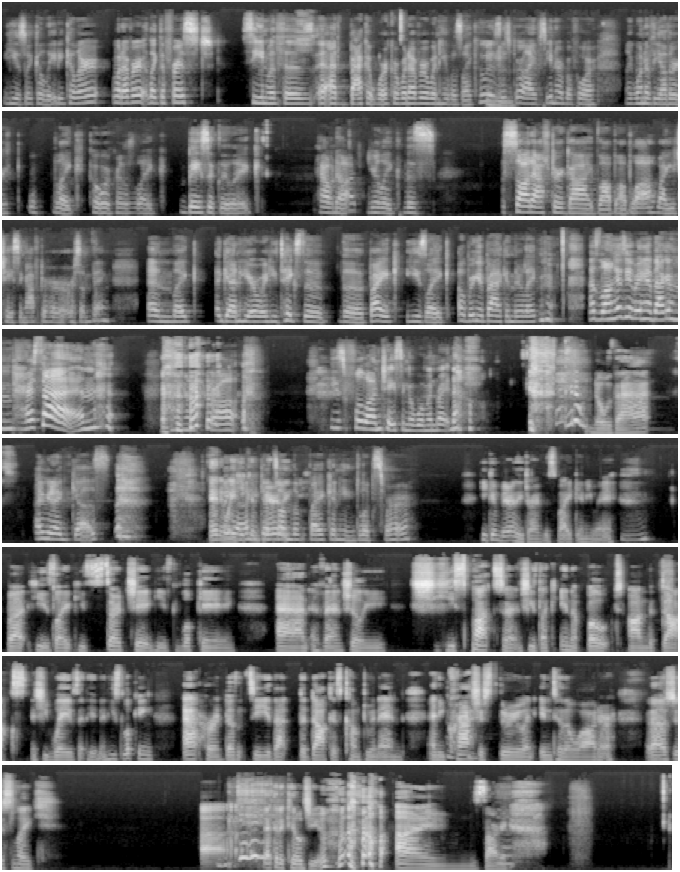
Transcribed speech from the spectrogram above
he's like a lady killer, whatever. Like the first scene with his at back at work or whatever when he was like, "Who is mm-hmm. this girl? I've seen her before." Like one of the other like coworkers like basically like, "How not? You're like this sought after guy, blah blah blah. Why are you chasing after her or something?" And like again here where he takes the the bike he's like i'll bring it back and they're like as long as you bring it back in person girl, he's full on chasing a woman right now. I don't know that. I mean, I guess. Anyway, yeah, he can he gets barely... on the bike and he looks for her. He can barely drive this bike anyway. Mm-hmm. But he's like, he's searching, he's looking, and eventually she, he spots her and she's like in a boat on the docks and she waves at him and he's looking at her and doesn't see that the dock has come to an end and he mm-hmm. crashes through and into the water. And I was just like, uh, that could have killed you. I'm sorry.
